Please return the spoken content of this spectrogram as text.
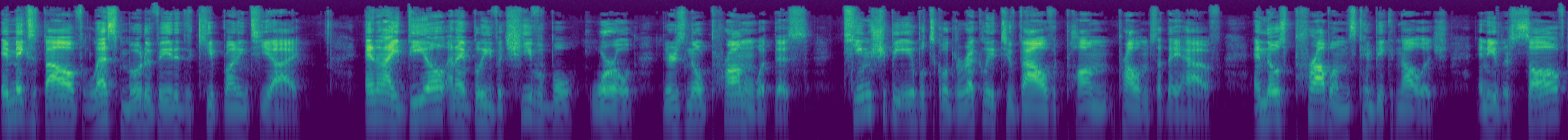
it makes Valve less motivated to keep running TI. In an ideal and I believe achievable world, there is no problem with this. Teams should be able to go directly to Valve with problem, problems that they have, and those problems can be acknowledged and either solved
